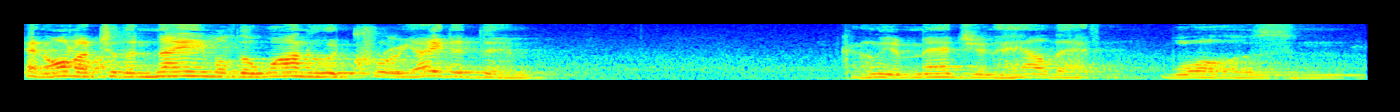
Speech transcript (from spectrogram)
and honor to the name of the one who had created them. I can only imagine how that was, and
